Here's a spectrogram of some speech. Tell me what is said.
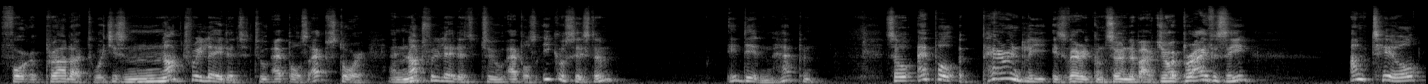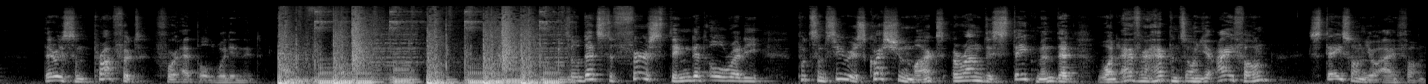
for a product which is not related to Apple's App Store and not related to Apple's ecosystem, it didn't happen. So Apple apparently is very concerned about your privacy until there is some profit for Apple within it. So that's the first thing that already put some serious question marks around this statement that whatever happens on your iPhone stays on your iPhone.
